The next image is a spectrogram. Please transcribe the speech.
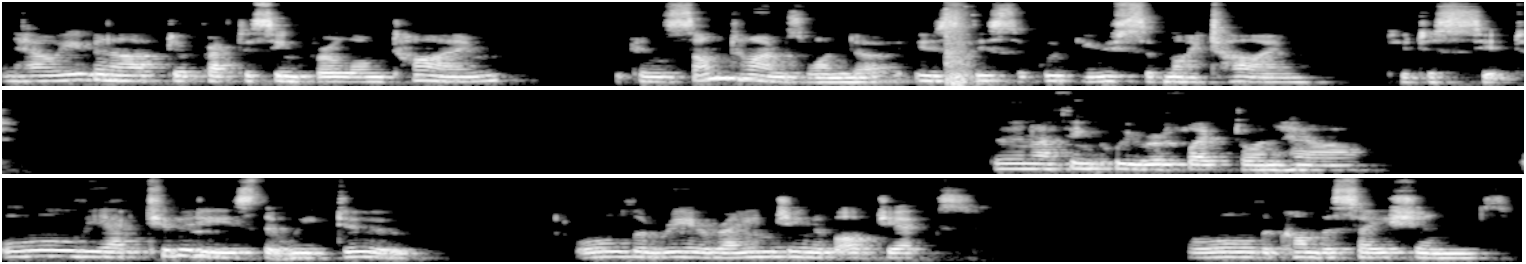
And how, even after practicing for a long time, we can sometimes wonder is this a good use of my time to just sit? Then I think we reflect on how all the activities that we do, all the rearranging of objects, all the conversations,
